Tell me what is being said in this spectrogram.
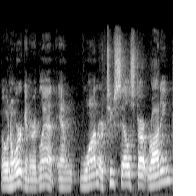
or an organ or a gland and one or two cells start rotting,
